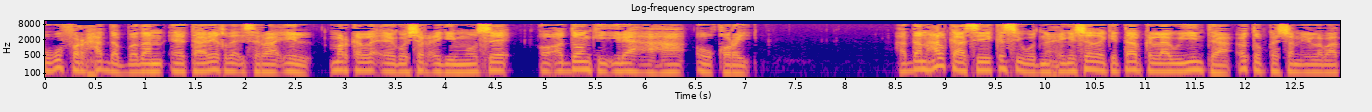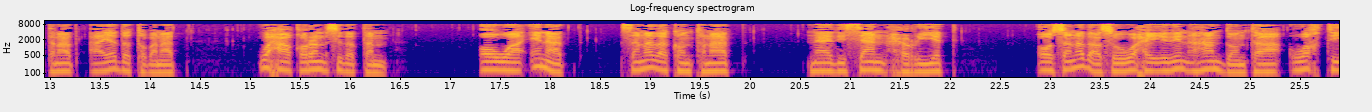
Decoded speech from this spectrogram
ugu farxadda badan ee taariikhda israa'iil marka la eego sharcigii muuse oo addoonkii ilaah ahaa uu qoray. Haddaan halkaasi ka sii wadno xigashada kitaabka laawiyiinta cutubka shan iyo labaatanaad aayadda tobanaad waxaa qoran sida tan oo waa inaad sannada kontonaad naadisaan xorriyad oo sannadaasu waxay idin ahaan doontaa wakhti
